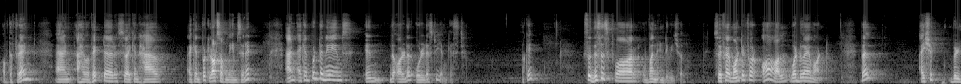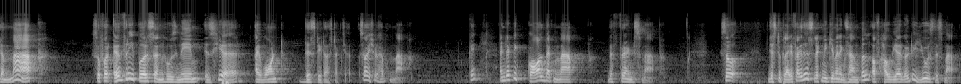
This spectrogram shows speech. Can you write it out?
of the friend and I have a vector so I can have I can put lots of names in it and I can put the names in the order oldest to youngest. Okay. So this is for one individual. So if I want it for all what do I want? Well I should build a map. So for every person whose name is here I want this data structure. So I should have a map okay and let me call that map the friends map. So just to clarify this let me give an example of how we are going to use this map.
